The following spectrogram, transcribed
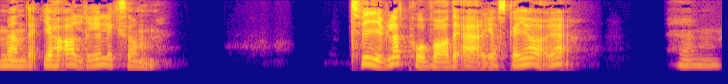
men det, jag har aldrig liksom tvivlat på vad det är jag ska göra. Um,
